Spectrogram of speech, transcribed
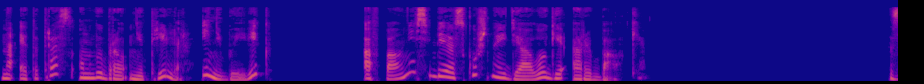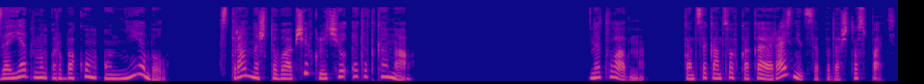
на этот раз он выбрал не триллер и не боевик, а вполне себе скучные диалоги о рыбалке. Заядлым рыбаком он не был. Странно, что вообще включил этот канал. Нет, ладно. В конце концов, какая разница, подо что спать?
